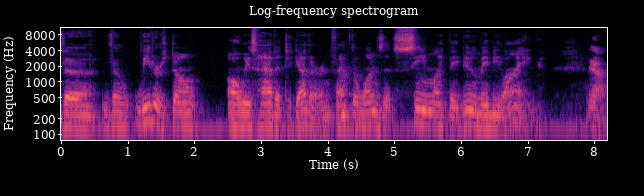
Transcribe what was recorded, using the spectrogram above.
the the leaders don't always have it together. In fact, the Mhm. ones that seem like they do may be lying. yeah.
